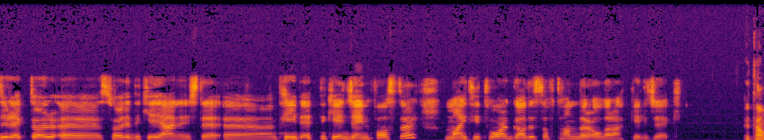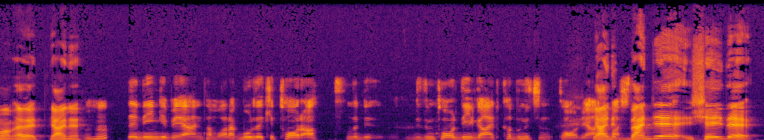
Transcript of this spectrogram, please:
direktör e, söyledi ki yani işte e, teyit etti ki Jane Foster Mighty Thor Goddess of Thunder olarak gelecek. E tamam evet yani. Hı hı. Dediğin gibi yani tam olarak. Buradaki Thor aslında bizim Thor değil gayet kadın için Thor yani. Yani başta. bence şeyde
